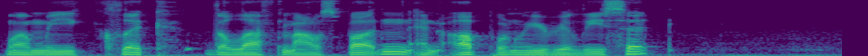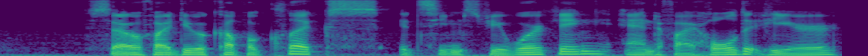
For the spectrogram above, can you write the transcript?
when we click the left mouse button and up when we release it. So if I do a couple clicks, it seems to be working. And if I hold it here,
